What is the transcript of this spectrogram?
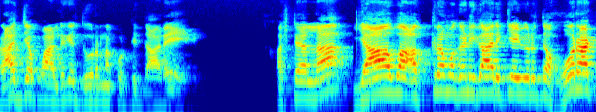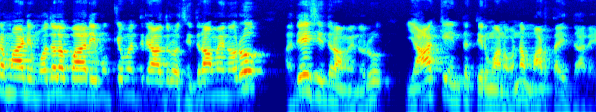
ರಾಜ್ಯಪಾಲರಿಗೆ ದೂರನ್ನ ಕೊಟ್ಟಿದ್ದಾರೆ. ಅಷ್ಟೇ ಅಲ್ಲ, ಯಾವ ಅಕ್ರಮ ಗಣಿಗಾರಿಕೆ ವಿರುದ್ಧ ಹೋರಾಟ ಮಾಡಿ ಮೊದಲ ಬಾರಿ ಮುಖ್ಯಮಂತ್ರಿ ಆದರೂ ಸಿದ್ದರಾಮಯ್ಯನವರು, ಅದೇ ಸಿದ್ದರಾಮಯ್ಯನವರು ಯಾಕೆ ಇಂಥ ತೀರ್ಮಾನವನ್ನ ಮಾಡ್ತಾ ಇದ್ದಾರೆ?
